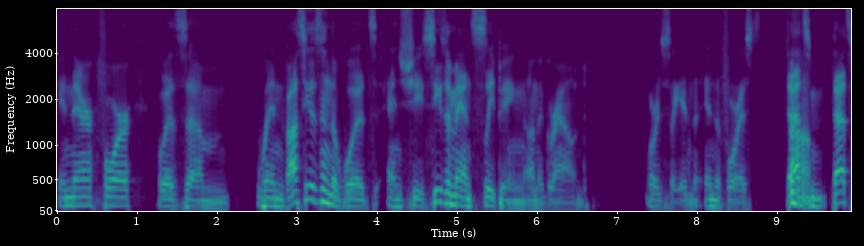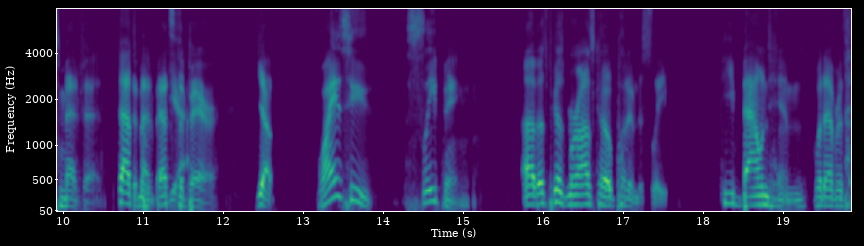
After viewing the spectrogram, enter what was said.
in there for was um when Vasya's in the woods and she sees a man sleeping on the ground or just like in the in the forest. That's that's Medved. that's The, Medved. that's yeah. the bear. Yep. Why is he sleeping? Uh, that's because Morozko put him to sleep. He bound him, whatever the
